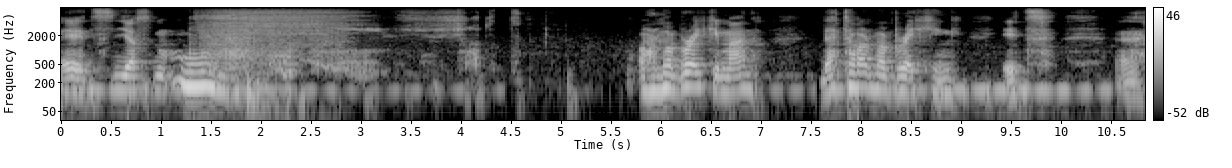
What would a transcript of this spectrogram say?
It's just armor breaking, man. That armor breaking. It's uh,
